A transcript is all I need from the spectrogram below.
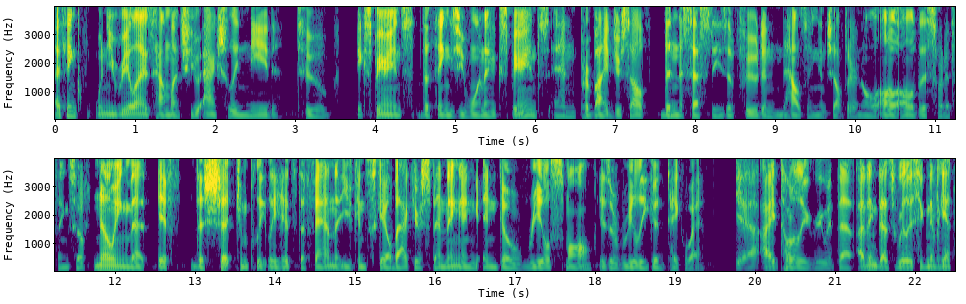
I think when you realize how much you actually need to experience the things you want to experience and provide yourself the necessities of food and housing and shelter and all, all, all of this sort of thing. So knowing that if the shit completely hits the fan, that you can scale back your spending and, and go real small is a really good takeaway. Yeah, I totally agree with that. I think that's really significant.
